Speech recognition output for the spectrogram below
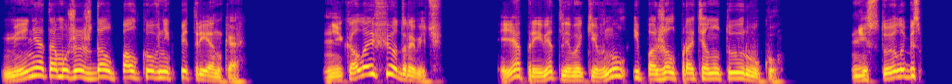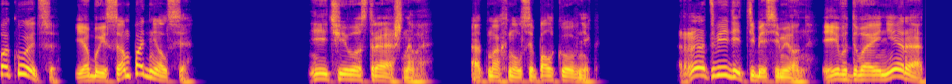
Меня там уже ждал полковник Петренко. «Николай Федорович!» Я приветливо кивнул и пожал протянутую руку. «Не стоило беспокоиться, я бы и сам поднялся». «Ничего страшного», — отмахнулся полковник. «Рад видеть тебя, Семен, и вдвойне рад,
